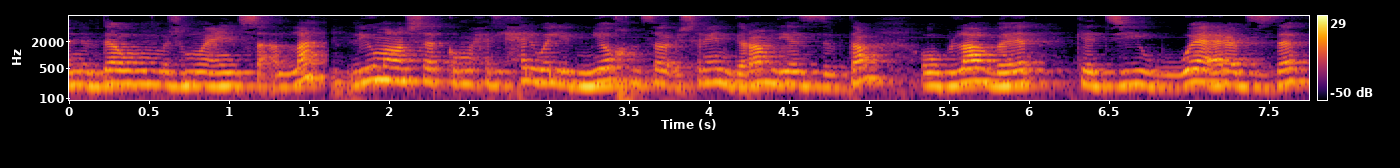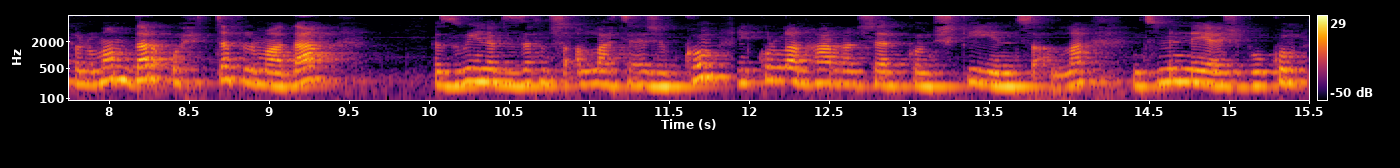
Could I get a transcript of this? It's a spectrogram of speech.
نبداوهم مجموعين إن شاء الله. اليوم غنشارككم واحد الحلوة اللي ب 125 غرام ديال الزبدة وبلا بيض كتجي واعرة بزاف في المنظر وحتى في المذاق. زوينة بزاف إن شاء الله تعجبكم. كل نهار غنشارككم شكيين إن شاء الله. نتمنى يعجبوكم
